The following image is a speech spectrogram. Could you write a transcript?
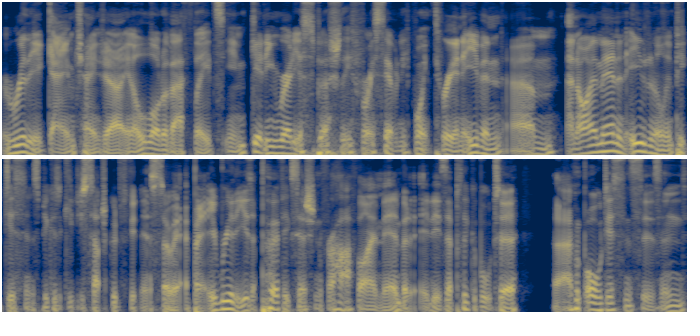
really a game changer in a lot of athletes in getting ready, especially for a 70.3 and even um, an Ironman and even an Olympic distance because it gives you such good fitness. So, but it really is a perfect session for a half Ironman, but it is applicable to uh, all distances. And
